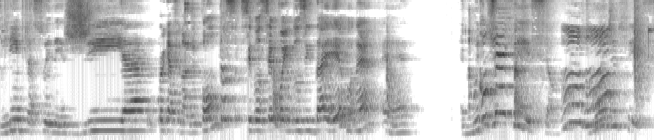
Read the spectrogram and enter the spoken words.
Limpa a sua energia. Porque afinal de contas, se você foi induzida a erro, né? É. É muito Conserta. difícil. Uhum. Muito difícil.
